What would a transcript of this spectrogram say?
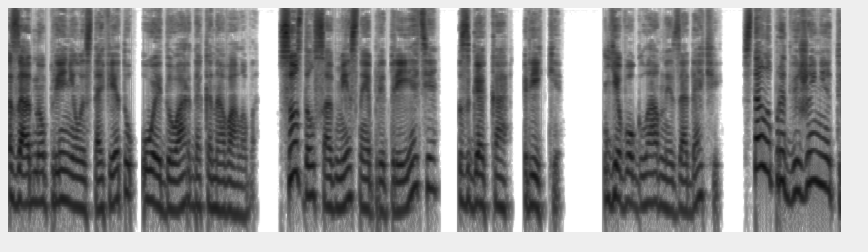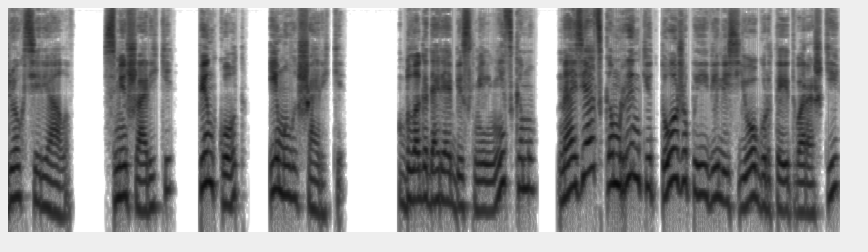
Заодно принял эстафету у Эдуарда Коновалова, создал совместное предприятие с ГК «Рикки». Его главной задачей стало продвижение трех сериалов «Смешарики», «Пин-код» и «Малышарики». Благодаря Бесхмельницкому на азиатском рынке тоже появились йогурты и творожки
